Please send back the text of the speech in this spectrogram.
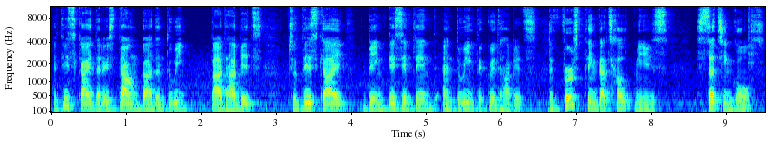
this guy that is down bad and doing bad habits to this guy being disciplined and doing the good habits. The first thing that helped me is setting goals.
